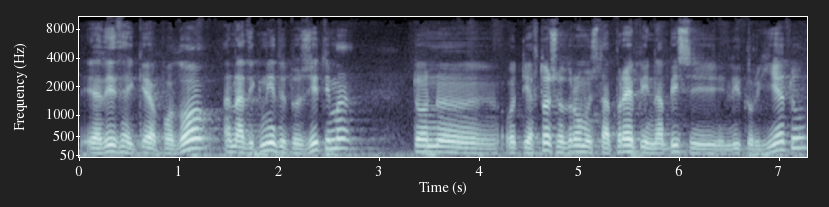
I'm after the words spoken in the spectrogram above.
Δηλαδή θα και από εδώ αναδεικνύεται το ζήτημα τον, ε, ότι αυτός ο δρόμος θα πρέπει να μπει στη λειτουργία του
